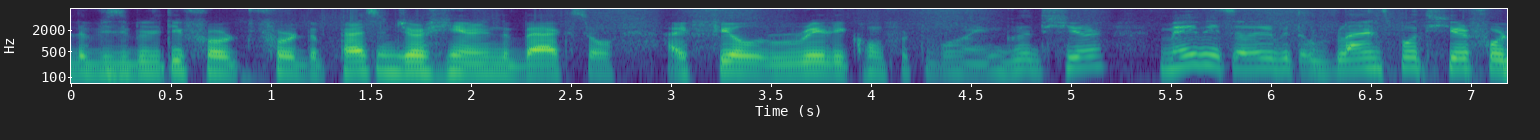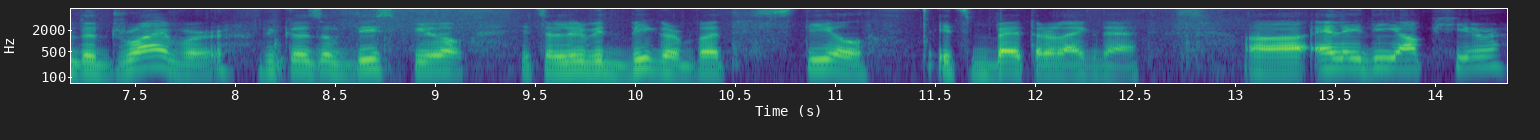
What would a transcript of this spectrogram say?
the visibility for, for the passenger here in the back. So I feel really comfortable and good here. Maybe it's a little bit of blind spot here for the driver because of this pillow. It's a little bit bigger but still it's better like that. Uh, LED up here.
